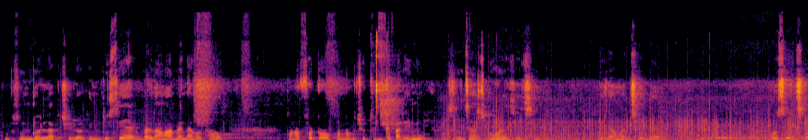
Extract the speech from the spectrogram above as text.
খুব সুন্দর লাগছিল, কিন্তু সে একবার দাঁড়াবে না কোথাও। কোনো ফটো কোনো কিছু তুলতে পারিনি। সে জাস্ট ঘরে এসেছি। যে আমার ছেলে, বসেছে।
